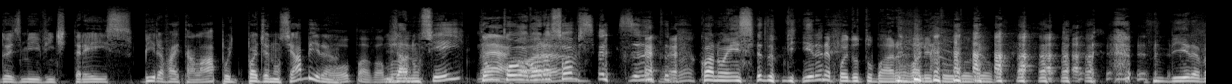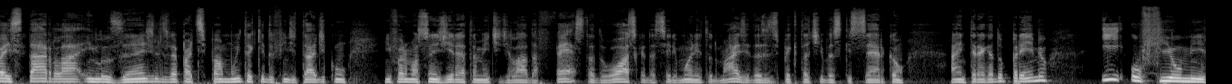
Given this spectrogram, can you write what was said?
2023. Bira vai estar lá, pode, pode anunciar, Bira? Opa, vamos Já lá. anunciei, então É, tô agora... agora- só oficializando com a anuência do Bira. Depois do tubarão vale tudo, viu? Bira vai estar lá em Los Angeles, vai participar muito aqui do fim de tarde com informações diretamente de lá da festa, do Oscar, da cerimônia e tudo mais, e das expectativas que cercam a entrega do prêmio. E o filme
